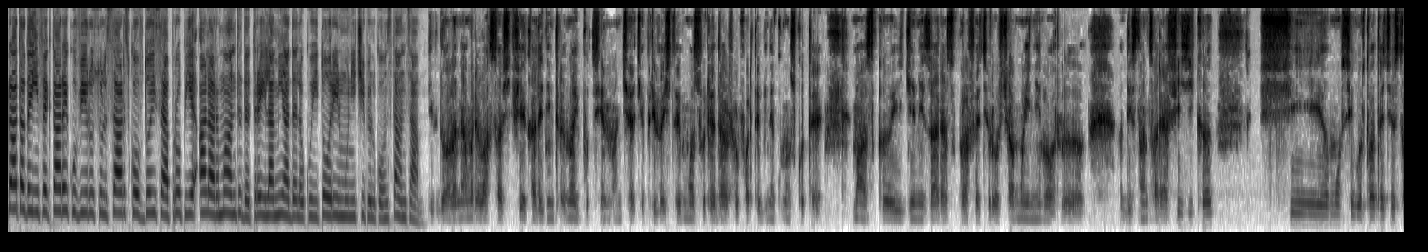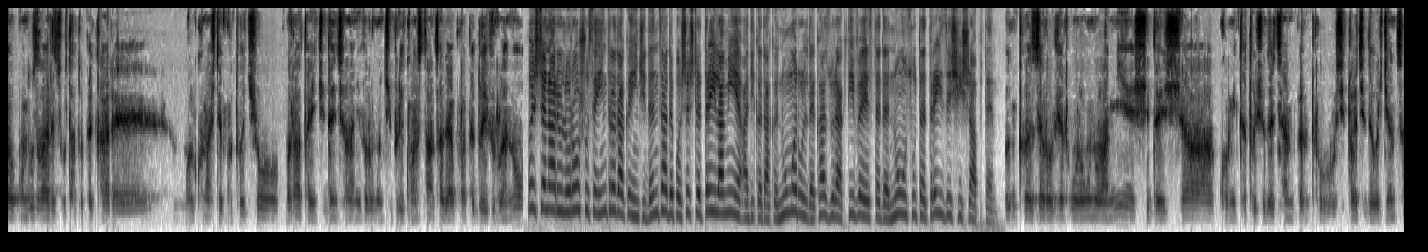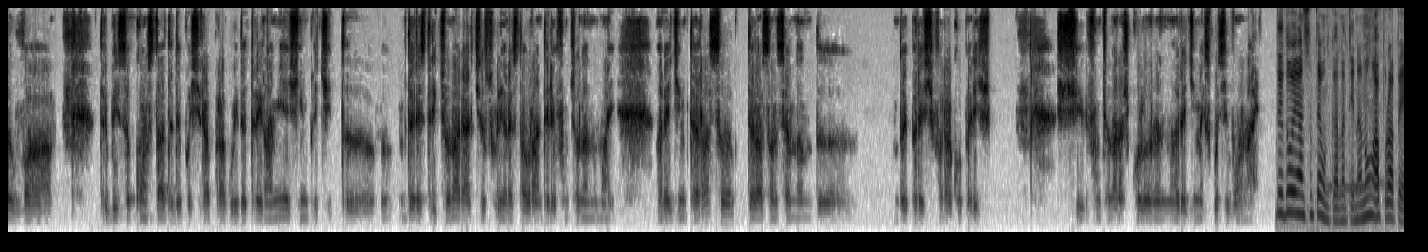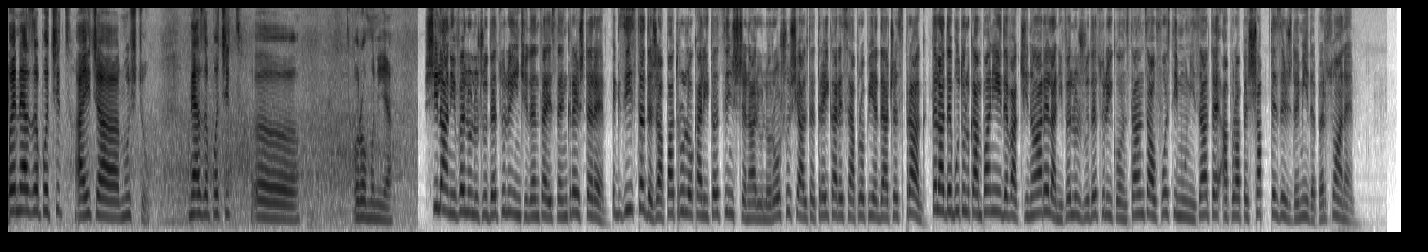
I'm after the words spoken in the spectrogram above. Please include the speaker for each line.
Speaker 1: Rata de infectare cu virusul SARS-CoV-2 se apropie alarmant de 3 la mii de locuitori în municipiul Constanța.
Speaker 2: Individuală ne-am relaxat și fiecare dintre noi puțin în ceea ce privește măsurile de altfel foarte bine cunoscute, mască, igienizarea suprafețelor și a mâinilor, uh, distanțarea fizică și, mă sigur, toate acestea au condus la rezultatul pe care îl cunoaștem cu toți, o rată a incidenței la nivelul municipiului Constanța de aproape 2,9.
Speaker 1: În scenariul roșu se intră dacă incidența depășește 3 la mie, adică dacă numărul de cazuri active este de 937.
Speaker 2: Încă 0,1 la mie și deja Comitetul Județean pentru Situații de Urgență va trebui să constate depășirea pragului de 3 la mie și implicit uh, de restricționarea accesului în restaurantele funcționând numai în regim terasă, terasă însemnând uh, doi pereți și fără acoperiș și funcționarea școlilor în regim exclusiv online.
Speaker 3: De doi ani suntem în carantină, nu? Aproape. Păi ne-a zăpăcit aici, nu știu, ne-a zăpăcit uh, România.
Speaker 1: Și la nivelul județului incidența este în creștere. Există deja patru localități în scenariul roșu și alte trei care se apropie de acest prag. De la debutul campaniei de vaccinare, la nivelul județului Constanța au fost imunizate aproape 70.000 de persoane.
